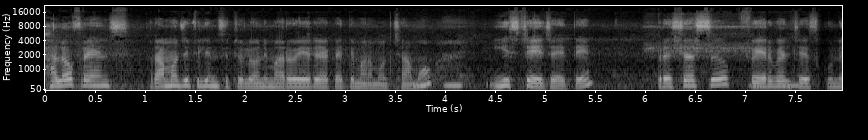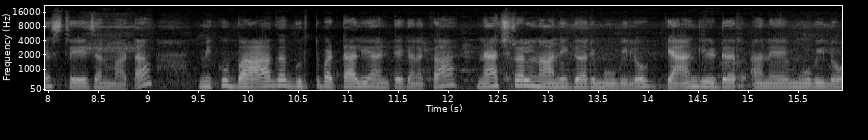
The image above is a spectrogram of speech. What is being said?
హలో ఫ్రెండ్స్ రామోజీ ఫిలిం సిటీలోని మరో ఏరియాకి అయితే మనం వచ్చాము. ఈ స్టేజ్ అయితే ప్రెషర్స్ ఫేర్వెల్ చేసుకునే స్టేజ్ అన్నమాట. మీకు బాగా గుర్తుపట్టాలి అంటే కనుక న్యాచురల్ నాని గారి మూవీలో గ్యాంగ్ లీడర్ అనే మూవీలో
